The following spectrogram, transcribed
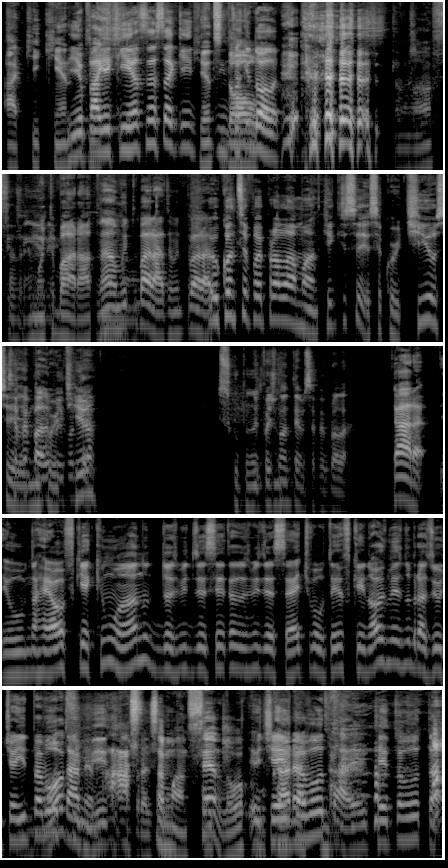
Aqui, 500. E eu paguei 500 nessa aqui. 500 em toque dólar. Nossa, é muito barato. né, Não, muito mano? barato, muito barato. Eu, quando você foi pra lá, mano, o que que você... Você curtiu? Você, Você não curtiu? Desculpa, não Depois de quanto tempo você foi pra lá? Cara, eu, na real, eu fiquei aqui um ano, de 2016 até 2017, voltei, eu fiquei nove meses no Brasil, eu tinha ido pra Nove voltar mesmo. Nossa, mano, você é louco. Eu o tinha ido cara... pra voltar, eu tinha ido pra voltar.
